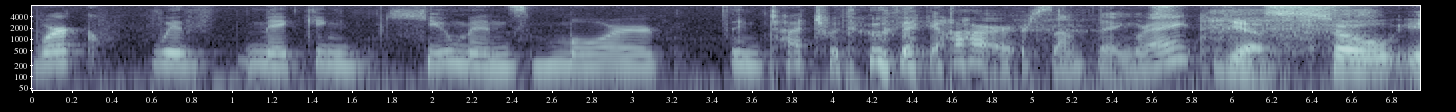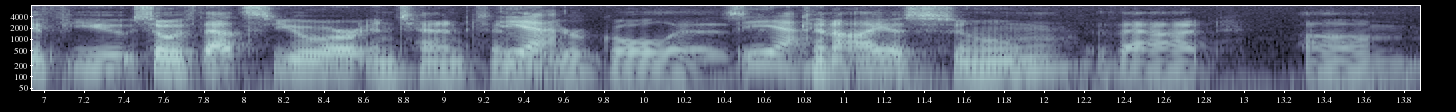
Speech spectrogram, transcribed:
work with making humans more in touch with who they are or something, right? Yes. So if you so if that's your intent and yeah. what your goal is, yeah. can I assume that um,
